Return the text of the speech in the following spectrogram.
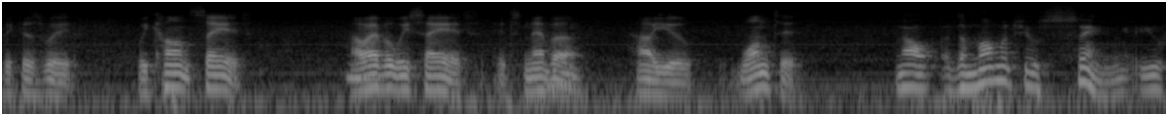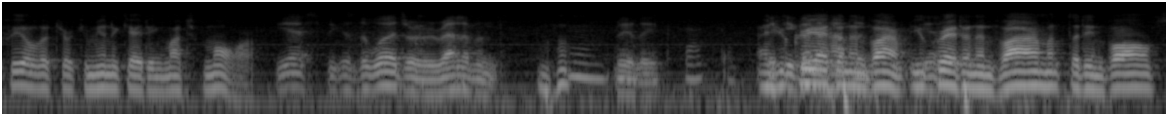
because we we can't say it. Mm. However we say it, it's never Mm. how you want it. Now, the moment you sing, you feel that you're communicating much more. Yes, because the words are irrelevant. Mm, mm, really. Exactly. And If you create an environment. You yeah. create an environment that involves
